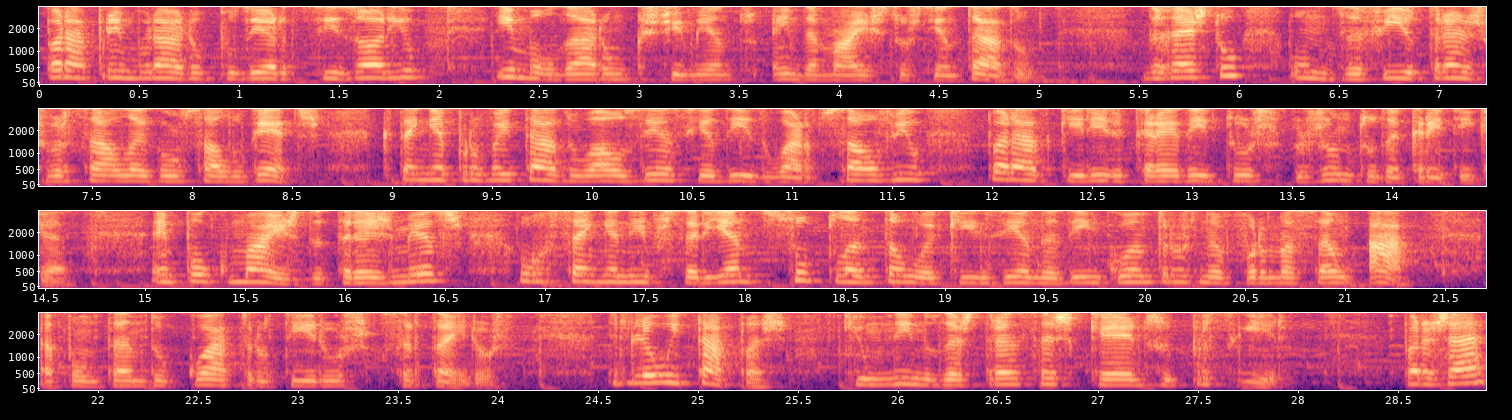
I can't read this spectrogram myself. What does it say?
para aprimorar o poder decisório e moldar um crescimento ainda mais sustentado. De resto, um desafio transversal a Gonçalo Guedes, que tem aproveitado a ausência de Eduardo Sálvio para adquirir créditos junto da crítica. Em pouco mais de três meses, o recém-aniversariante suplantou a quinzena de encontros na formação A, apontando quatro tiros certeiros. Trilhou etapas que o menino das tranças quer perseguir. Para já,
